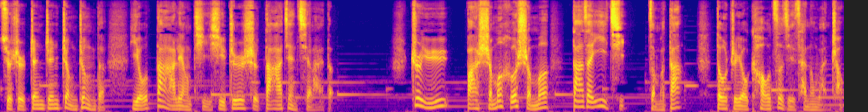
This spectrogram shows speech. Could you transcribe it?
却是真真正正的由大量体系知识搭建起来的。至于把什么和什么搭在一起，怎么搭，都只有靠自己才能完成。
